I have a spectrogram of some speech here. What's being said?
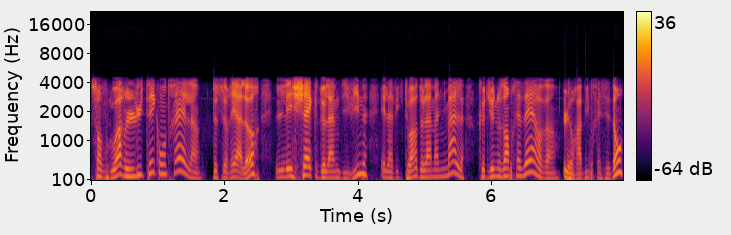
sans vouloir lutter contre elles? Ce serait alors l'échec de l'âme divine et la victoire de l'âme animale, que Dieu nous en préserve. Le rabbi précédent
